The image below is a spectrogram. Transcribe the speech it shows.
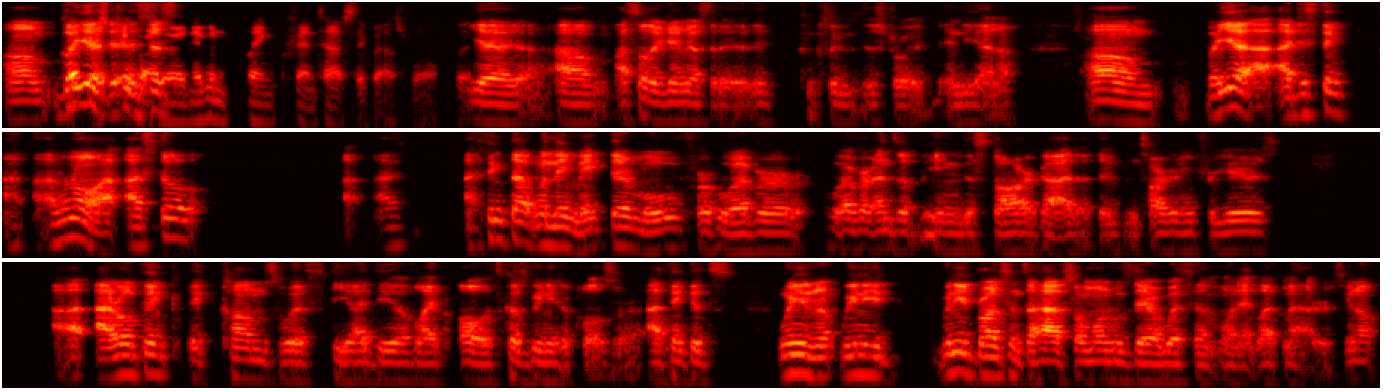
Um, but yeah, it's just they've been playing fantastic basketball. But. Yeah, yeah. Um, I saw their game yesterday. They completely destroyed Indiana. Um, but yeah, I, I just think I, I don't know. I, I still, I, I think that when they make their move for whoever whoever ends up being the star guy that they've been targeting for years, I, I don't think it comes with the idea of like, oh, it's because we need a closer. I think it's we need we need we need Brunson to have someone who's there with him when it like matters, you know,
